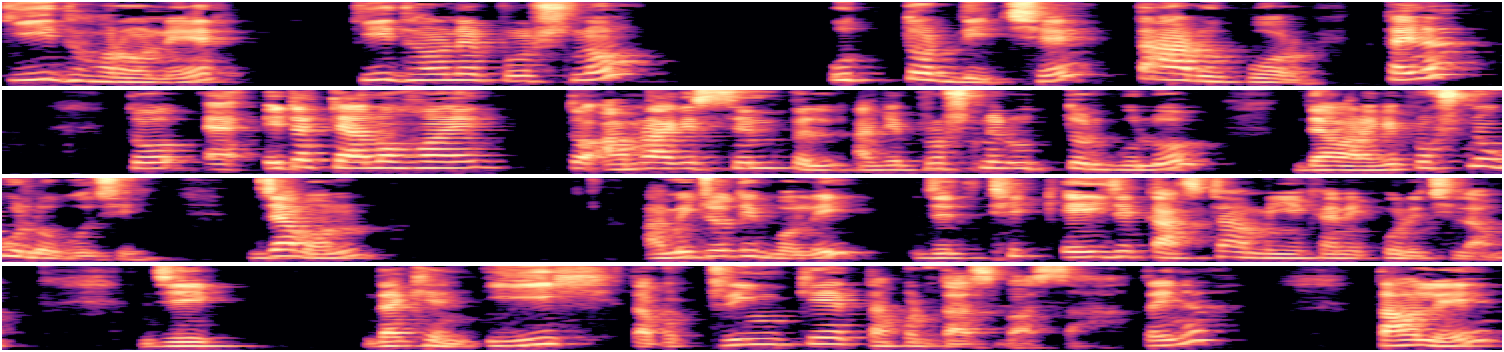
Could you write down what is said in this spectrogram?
কি ধরনের কি ধরনের প্রশ্ন উত্তর দিচ্ছে তার উপর, তাই না? তো এটা কেন হয়? তো আমরা আগে সিম্পল আগে প্রশ্নের উত্তরগুলো দেওয়ার আগে প্রশ্নগুলো বুঝি। যেমন, আমি যদি বলি যে ঠিক এই যে কাজটা আমি এখানে করেছিলাম, যে দেখেন, ইহ, তারপর ট্রিঙ্কে তারপর দাস বাসা তাই না? তাহলে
